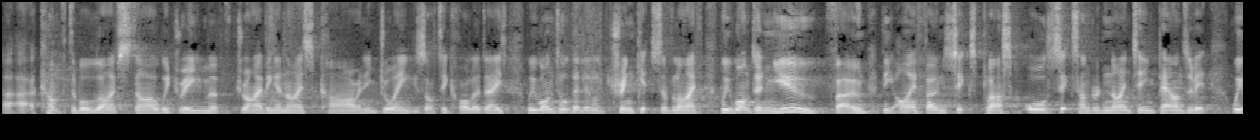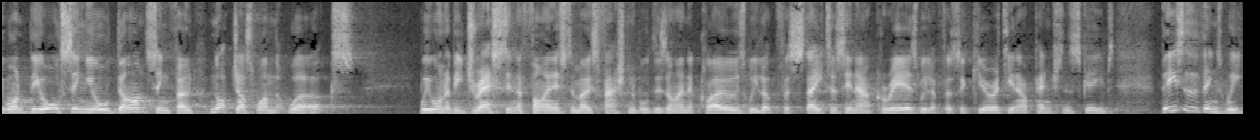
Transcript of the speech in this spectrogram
a, a, comfortable lifestyle. We dream of driving a nice car and enjoying exotic holidays. We want all the little trinkets of life. We want a new phone, the iPhone 6 Plus, all 619 pounds of it. We want the all singing, all dancing phone, not just one that works. We want to be dressed in the finest and most fashionable designer clothes. We look for status in our careers. We look for security in our pension schemes. These are the things we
